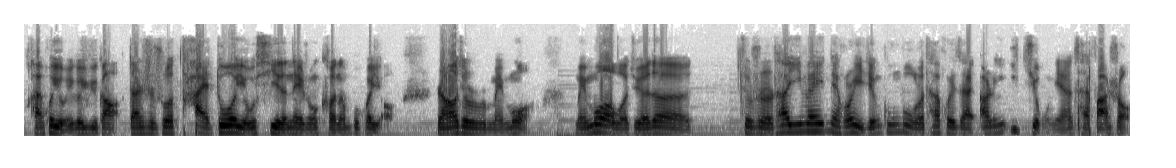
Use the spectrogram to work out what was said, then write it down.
还会有一个预告，但是说太多游戏的内容可能不会有，然后就是美墨，美墨我觉得。就是它，因为那会儿已经公布了，它会在二零一九年才发售。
